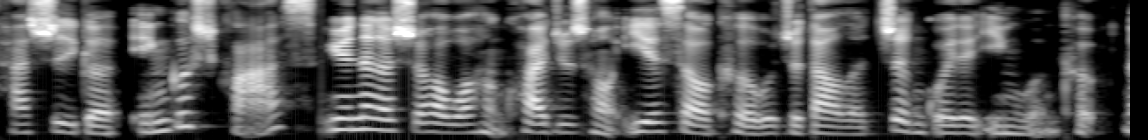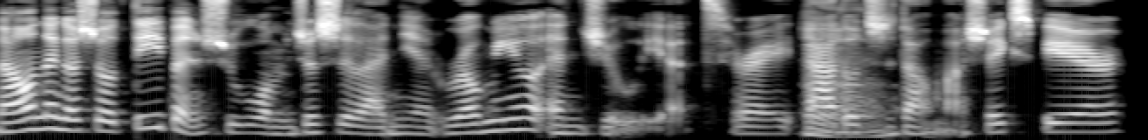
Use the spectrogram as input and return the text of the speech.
它是一个 English class。因为那个时候我很快就从 ESL 课我就到了正规的英文课。然后那个时候第一本书我们就是来念 Romeo and Juliet，right？大家都知道嘛，Shakespeare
